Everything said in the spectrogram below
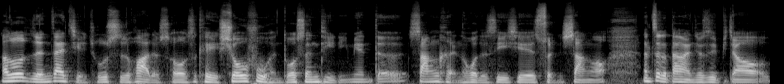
他说，人在解除石化的时候，是可以修复很多身体里面的伤痕或者是一些损伤哦。那这个当然就是比较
